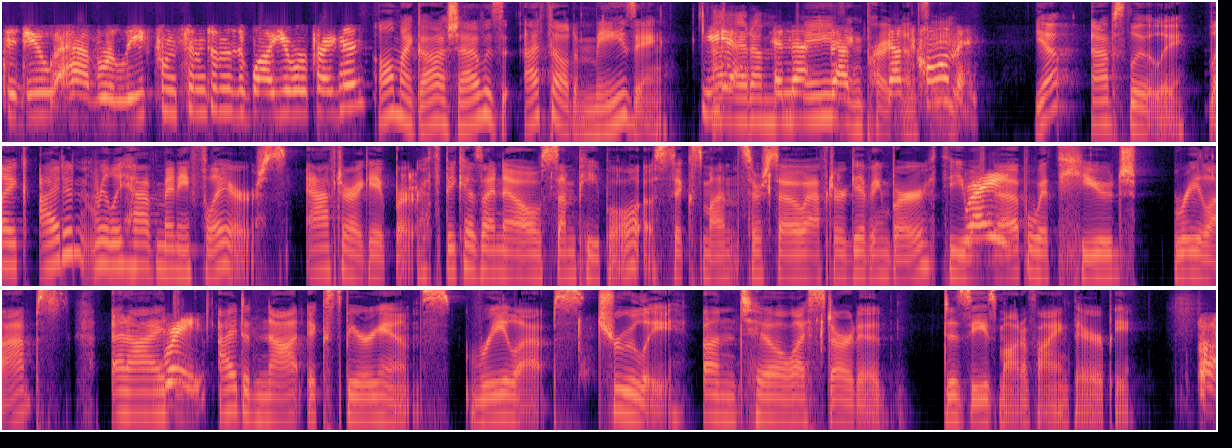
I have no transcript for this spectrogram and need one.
Did you have relief from symptoms while you were pregnant? Oh my gosh, I was I felt amazing. I Yeah, had and amazing that, that, pregnancy. that's common. Yep, absolutely. Like I didn't really have many flares after I gave birth because I know some people uh, 6 months or so after giving birth you Right. end up with huge relapse and I did- Right. I did not experience relapse truly until I started disease modifying therapy. Ugh.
